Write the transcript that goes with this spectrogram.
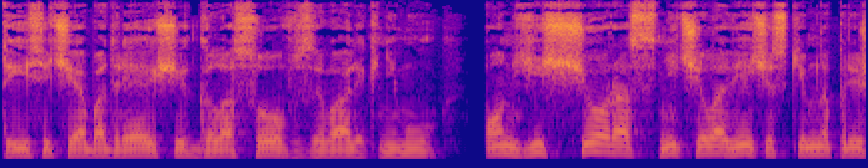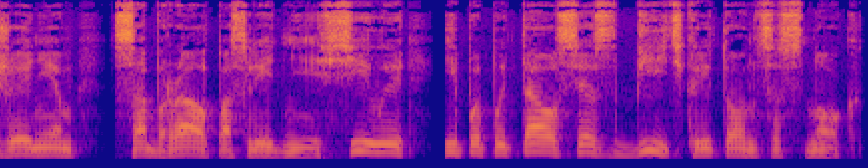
Тысячи ободряющих голосов взывали к нему. Он еще раз с нечеловеческим напряжением собрал последние силы и попытался сбить критонца с ног.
